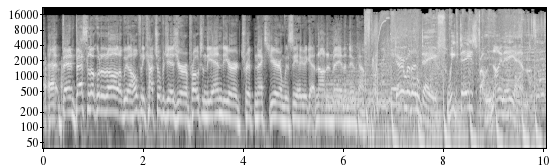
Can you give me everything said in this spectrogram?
Uh, ben, best of luck with it all. We'll hopefully catch up with you as you're approaching the end of your trip next year and we'll see how you're getting on in May in the Nou Camp. Dermot and Dave, weekdays from 9 a.m.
